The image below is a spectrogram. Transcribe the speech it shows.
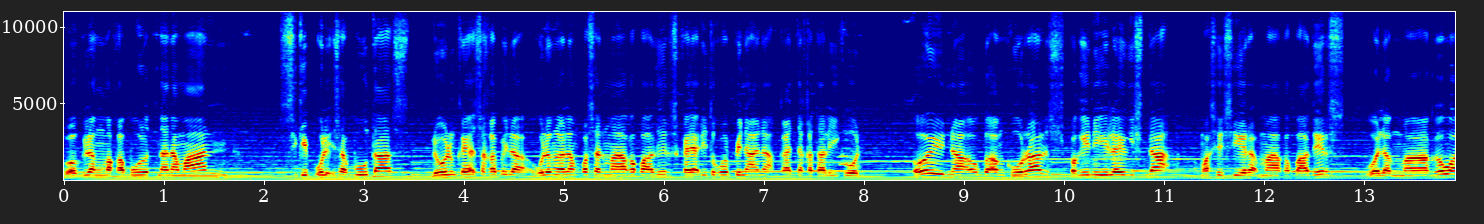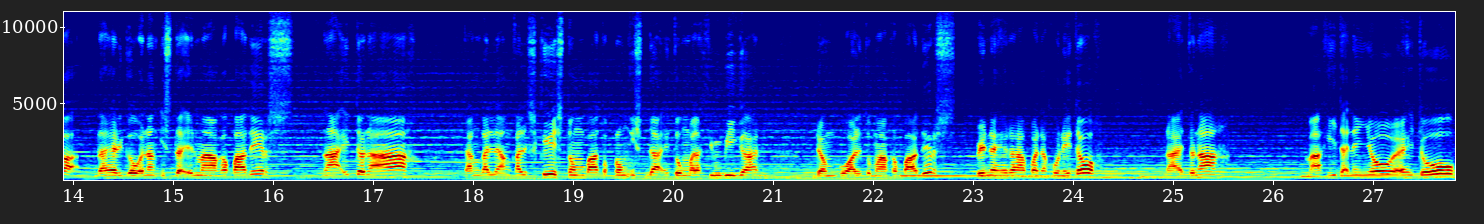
Huwag lang makabulot na naman. Sikip uli sa butas. Doon kaya sa kabila, walang lalampasan mga kapaders. Kaya dito ko pinana kahit nakatalikod. Oy, nauga ang corals. Pag inihila yung isda, masisira mga kapaders. Walang magagawa dahil gawa ng isda yan mga kapaders. Na ito na. Tanggal ang kaliskis ng batok ng isda, itong malaking bigan. Dambuhal ito mga kapaders. Pinahirapan ako nito. Na ito na. Makita ninyo, eh, ito.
